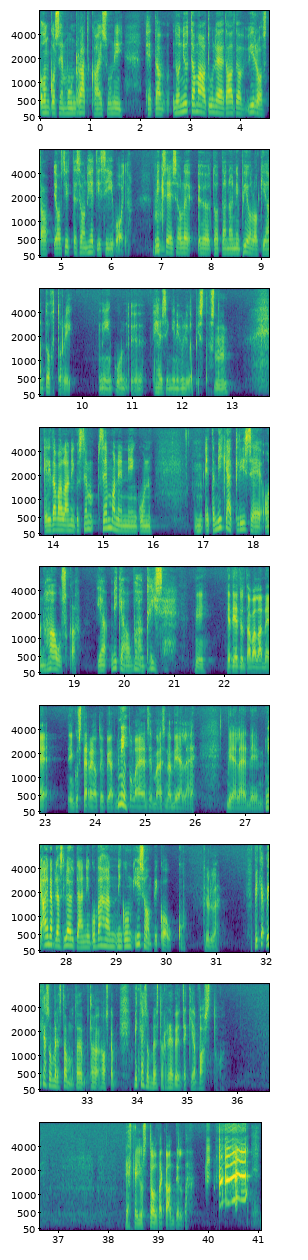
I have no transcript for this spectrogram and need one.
onko se mun ratkaisuni, että no nyt tämä tulee täältä Virosta ja sitten se on heti siivoja. Miksei se ole ö, tota, noin, niin biologian tohtori niin kuin, ö, Helsingin yliopistosta. Mm. Eli tavallaan niin kuin se, semmoinen, niin kuin, että mikä klisee on hauska ja mikä on vaan klisee. Niin, ja tietyllä tavalla ne niin kuin stereotypiat, mitkä Niin. tulee ensimmäisenä mieleen, mieleen niin Niin aina pitäisi löytää niin kuin vähän niin kuin isompi koukku. kyllä. Mikä, mikä sun mielestä on, mutta toi on hauska, mikä sun mielestä on revyn tekijän vastuu? Ehkä just tolta kantilta.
